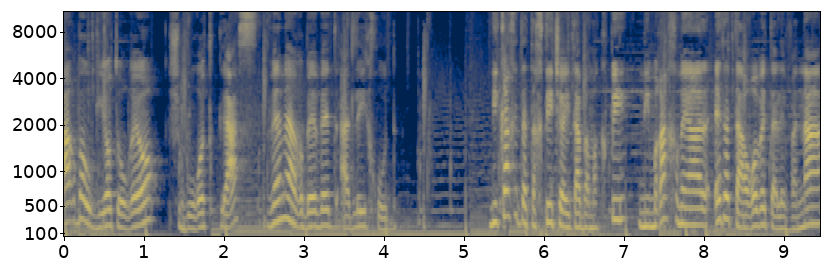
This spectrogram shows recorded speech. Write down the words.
4 עוגיות אוראו שבורות גס ומערבבת עד לאיחוד. ניקח את התחתית שהייתה במקפיא, נמרח מעל את התערובת הלבנה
